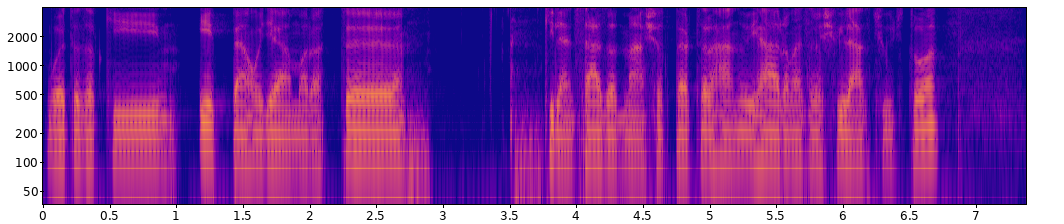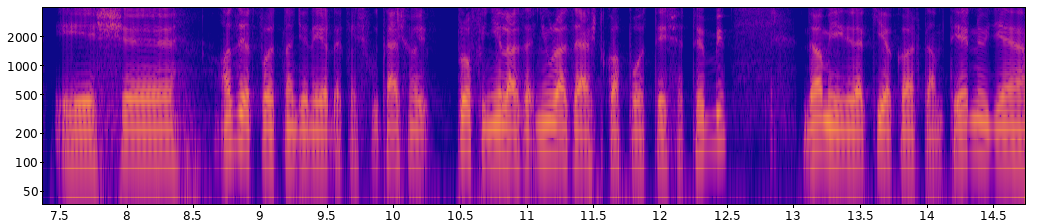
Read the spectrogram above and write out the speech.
volt az, aki éppen, hogy elmaradt 900 másodperccel a Hánói 3000-es világcsúcstól, és azért volt nagyon érdekes futás, hogy profi nyulazást kapott, és a többi, de amire ki akartam térni, ugye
